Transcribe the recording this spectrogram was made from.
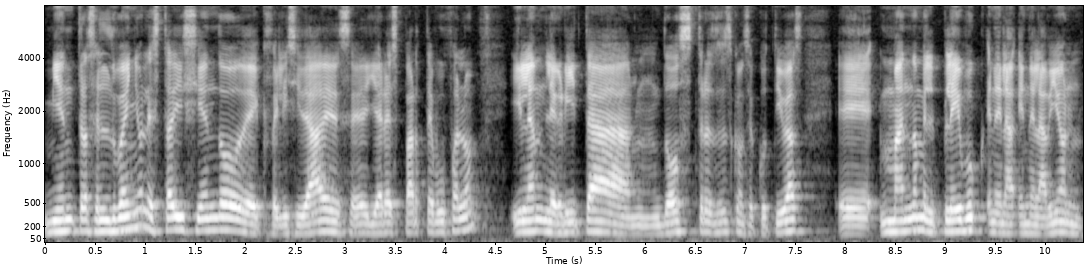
Mientras el dueño le está diciendo de felicidades, eh, ya eres parte de Buffalo, Ilam le grita mm, dos, tres veces consecutivas, eh, mándame el playbook en el, en el avión.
